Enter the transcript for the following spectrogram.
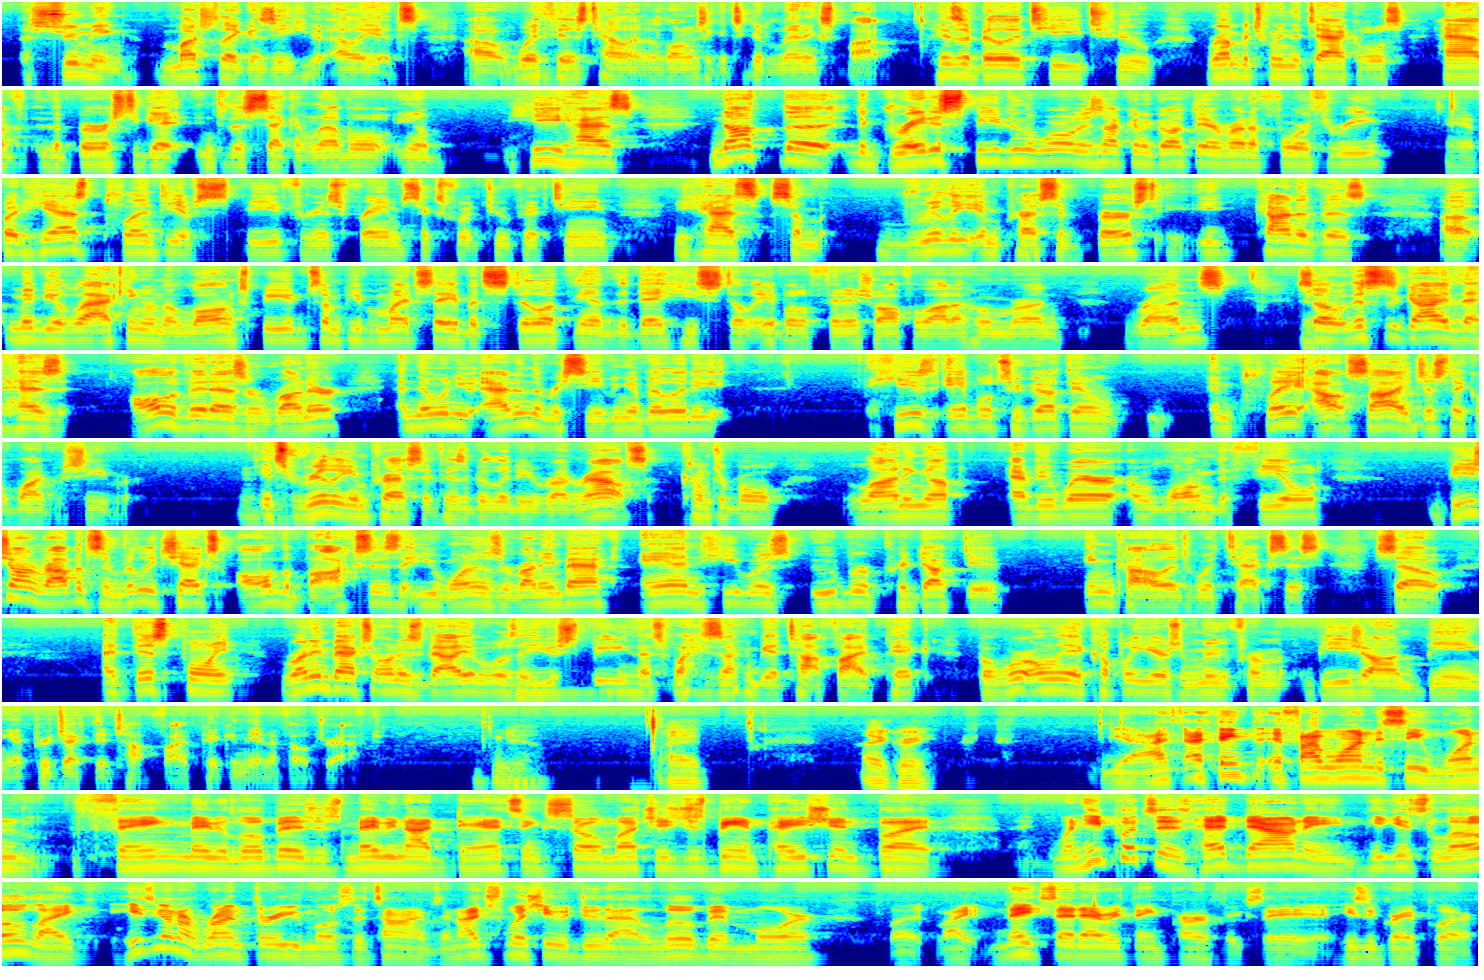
assuming much like Ezekiel Elliott's uh, with his talent, as long as he gets a good landing spot. His ability to run between the tackles, have the burst to get into the second level. You know, he has not the the greatest speed in the world. He's not going to go out there and run a four three, Yep. but he has plenty of speed for his frame, six foot two fifteen. He has some really impressive burst. He kind of is uh, maybe lacking on the long speed, some people might say, but still at the end of the day, he's still able to finish off a lot of home run runs. So this is a guy that has all of it as a runner, and then when you add in the receiving ability, he's able to go out there and, and play outside just like a wide receiver. It's really impressive his ability to run routes, comfortable lining up everywhere along the field. Bijan Robinson really checks all the boxes that you want as a running back, and he was uber productive in college with Texas. So at this point, running backs aren't as valuable as they used to be. That's why he's not going to be a top five pick. But we're only a couple years removed from Bijan being a projected top five pick in the NFL draft. Yeah, I I agree. Yeah, I, I think if I wanted to see one thing, maybe a little bit, is just maybe not dancing so much. He's just being patient. But when he puts his head down and he gets low, like he's gonna run through you most of the times. And I just wish he would do that a little bit more. But like Nate said, everything perfect. So yeah, he's a great player.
